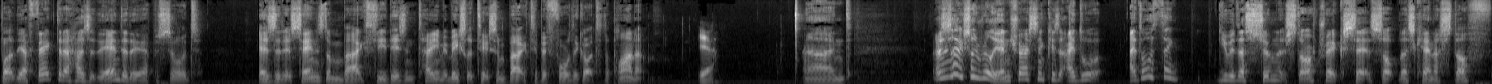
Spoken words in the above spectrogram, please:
but the effect that it has at the end of the episode is that it sends them back three days in time. It basically takes them back to before they got to the planet. Yeah. And this is actually really interesting because I don't, I don't think you would assume that Star Trek sets up this kind of stuff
